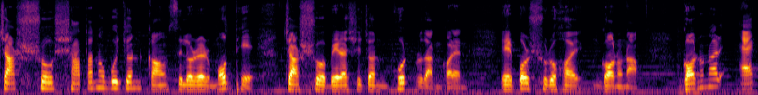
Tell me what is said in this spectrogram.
চারশো সাতানব্বই জন কাউন্সিলরের মধ্যে চারশো বিরাশি জন ভোট প্রদান করেন। এরপর শুরু হয় গণনা। গণনার এক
